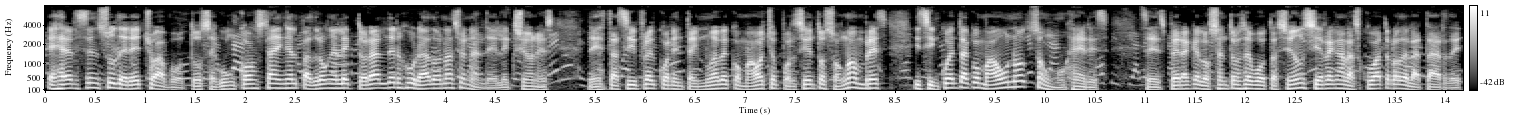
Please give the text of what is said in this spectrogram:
ejercen su derecho a voto, según consta en el padrón electoral del Jurado Nacional de Elecciones. De esta cifra, el 49,8% son hombres y 50,1% son mujeres. Se espera que los centros de votación cierren a las 4 de la tarde.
